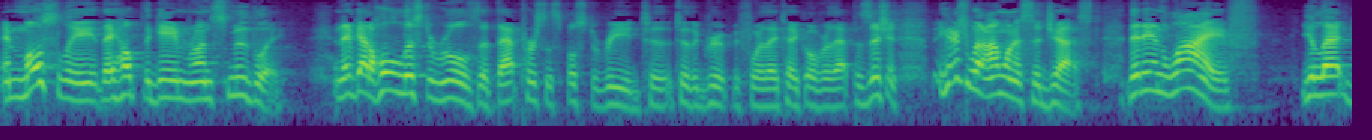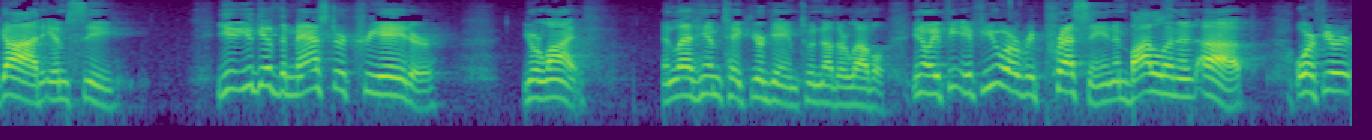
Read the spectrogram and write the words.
and mostly they help the game run smoothly. And they've got a whole list of rules that that person's supposed to read to, to the group before they take over that position. Here's what I want to suggest that in life, you let God MC you, you give the master creator your life and let him take your game to another level. You know, if you, if you are repressing and bottling it up, or if you're,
